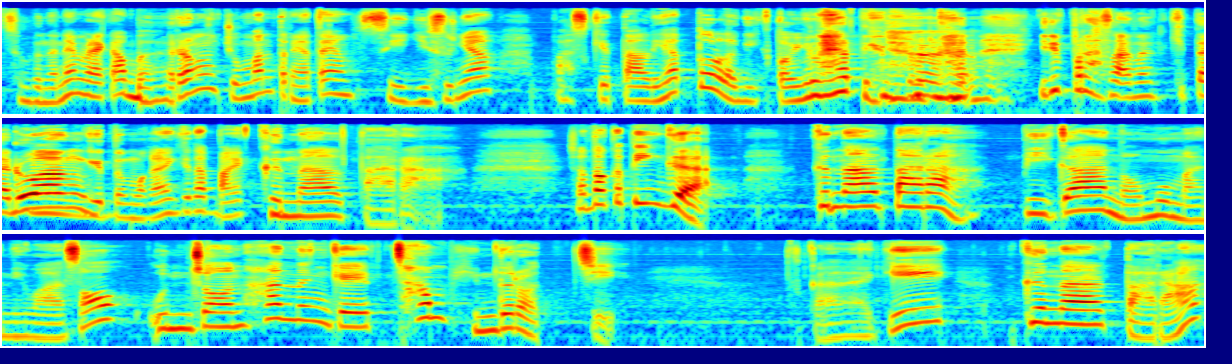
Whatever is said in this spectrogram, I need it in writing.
sebenarnya mereka bareng cuman ternyata yang si Jisunya pas kita lihat tuh lagi ke toilet gitu kan. Jadi perasaan kita doang gitu makanya kita pakai kenal Tara. Contoh ketiga kenal Tara 비가 너무 많이 와서 운전하는 게 참 힘들었지. sekali lagi 그날따라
